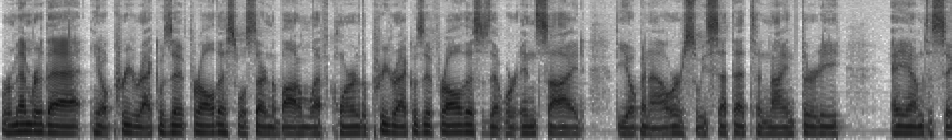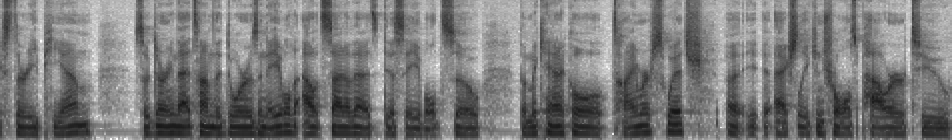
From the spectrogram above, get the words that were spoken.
remember that, you know, prerequisite for all this, we'll start in the bottom left corner. The prerequisite for all this is that we're inside the open hours. So we set that to 9.30 a.m. to 6.30 p.m. So during that time, the door is enabled. Outside of that, it's disabled. So the mechanical timer switch uh, actually controls power to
